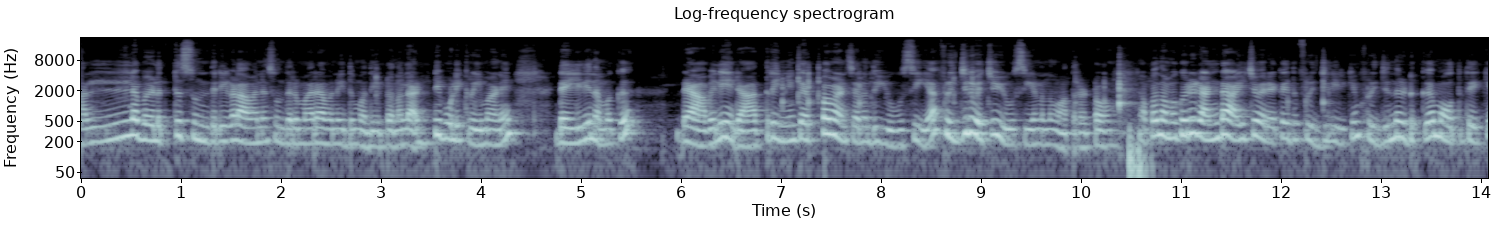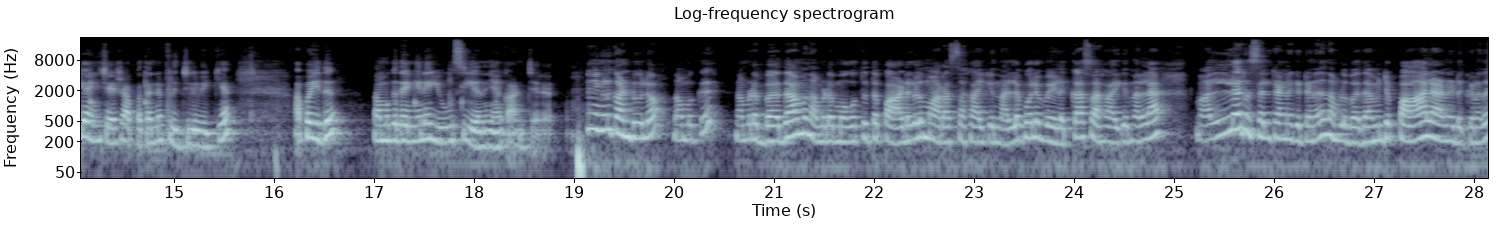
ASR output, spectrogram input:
നല്ല വെളുത്ത് സുന്ദരികളാവാനും സുന്ദരന്മാരാവാനും ഇത് മതി കേട്ടോ നല്ല അടിപൊളി ക്രീമാണ്. ഡെയിലി നമുക്ക് രാവിലെയും രാത്രിയും നിങ്ങൾക്ക് എപ്പോൾ വേണിച്ചാലും ഇത് യൂസ് ചെയ്യുക ഫ്രിഡ്ജിൽ വെച്ച് യൂസ് ചെയ്യണമെന്ന് മാത്രം കേട്ടോ അപ്പോൾ നമുക്കൊരു രണ്ടാഴ്ച വരെയൊക്കെ ഇത് ഫ്രിഡ്ജിലിരിക്കും. ഫ്രിഡ്ജിൽ നിന്ന് എടുക്കുക മുഖത്ത് തേക്കുക അതിന് ശേഷം അപ്പം തന്നെ ഫ്രിഡ്ജിൽ വെക്കുക. അപ്പോൾ ഇത് നമുക്കിത് എങ്ങനെ യൂസ് ചെയ്യാമെന്ന് ഞാൻ കാണിച്ചു തരാം നിങ്ങൾ കണ്ടുല്ലോ നമുക്ക് നമ്മുടെ ബദാം നമ്മുടെ മുഖത്തത്തെ പാടുകൾ മാറാൻ സഹായിക്കും നല്ലപോലെ വെളുക്കാൻ സഹായിക്കും നല്ല നല്ല റിസൾട്ടാണ് കിട്ടുന്നത്. നമ്മൾ ബദാമിന്റെ പാലാണ് എടുക്കുന്നത്.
